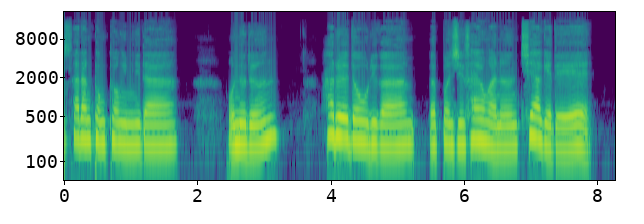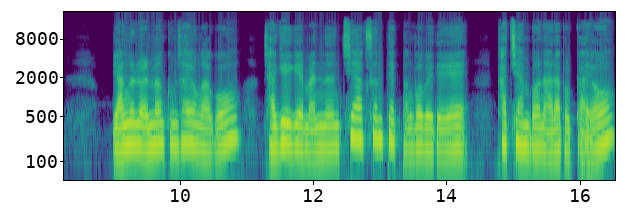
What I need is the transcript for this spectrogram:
사랑통통입니다. 오늘은 하루에도 우리가 몇 번씩 사용하는 치약에 대해 양을 얼만큼 사용하고 자기에게 맞는 치약 선택 방법에 대해 같이 한번 알아볼까요?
